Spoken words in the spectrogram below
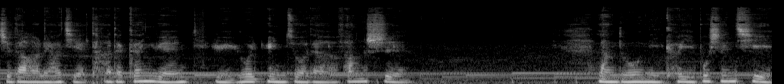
直到了解它的根源与运作的方式。朗读，你可以不生气。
